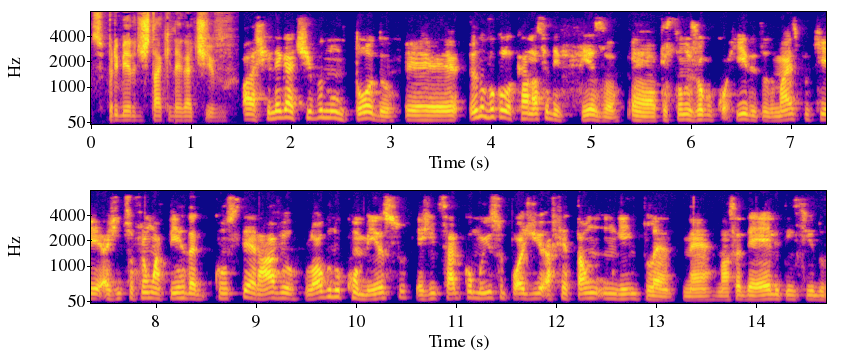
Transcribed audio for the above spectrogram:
Seu primeiro destaque negativo. Acho que negativo num todo, é, eu não vou colocar a nossa defesa, é, a questão do jogo corrido e tudo mais, porque a gente sofreu uma perda considerável logo no começo e a gente sabe como isso pode afetar um, um game plan, né? Nossa DL tem sido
